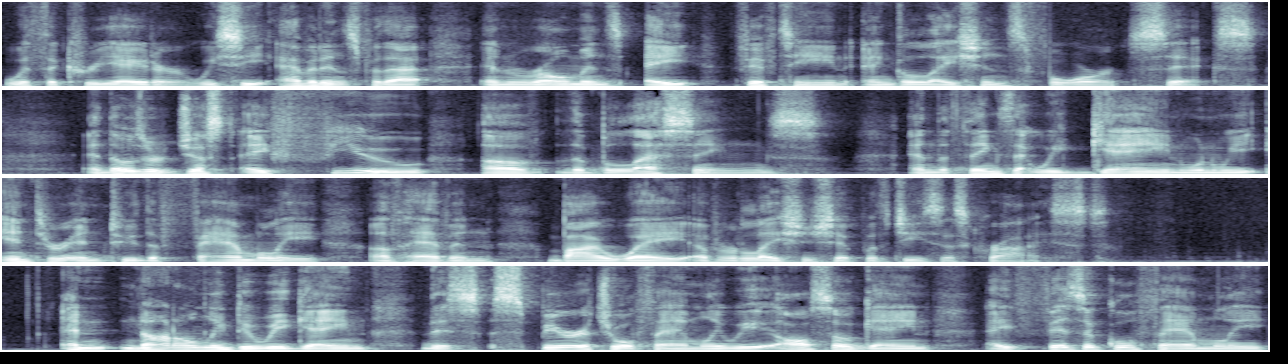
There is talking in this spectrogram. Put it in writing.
with the Creator. We see evidence for that in Romans 8, 15, and Galatians 4, 6. And those are just a few of the blessings and the things that we gain when we enter into the family of heaven by way of relationship with Jesus Christ. And not only do we gain this spiritual family, we also gain a physical family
